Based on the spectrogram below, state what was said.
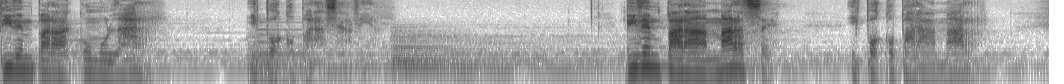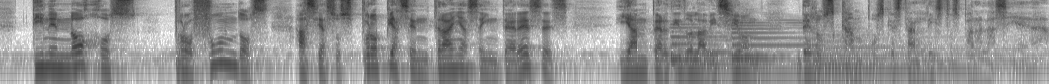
Viven para acumular y poco para servir. Viven para amarse y poco para amar. Tienen ojos profundos hacia sus propias entrañas e intereses y han perdido la visión de los campos que están listos para la siega.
